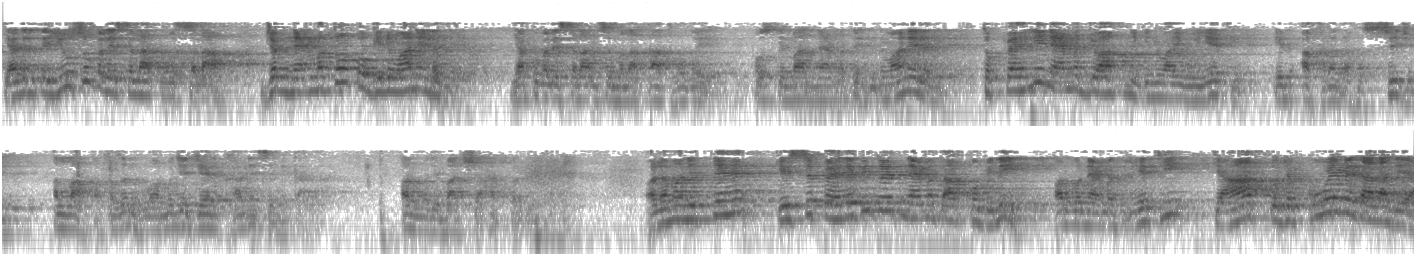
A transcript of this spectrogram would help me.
کہ حضرت یوسف علیہ السلام والسلام جب نعمتوں کو گنوانے لگے یعقوب علیہ السلام سے ملاقات ہو گئی، اس کے بعد نعمتیں گنوانے لگے۔ تو پہلی نعمت جو آپ نے گنوائی وہ یہ تھی عید اخرد السجن۔ اللہ کا فضل ہوا، مجھے جیل کھانے سے نکالا اور مجھے بادشاہت پر بھی علماء لکھتے ہیں کہ اس سے پہلے بھی تو ایک نعمت آپ کو ملی اور وہ نعمت یہ تھی کہ آپ کو جب کنویں میں ڈالا گیا،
